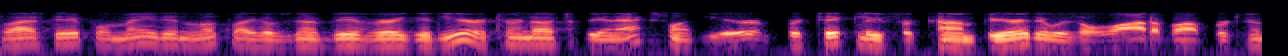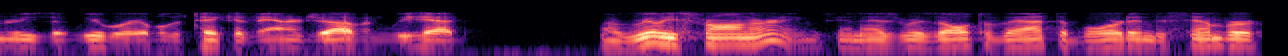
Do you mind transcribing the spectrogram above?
last April, May didn't look like it was going to be a very good year. It turned out to be an excellent year, and particularly for Compeer. There was a lot of opportunities that we were able to take advantage of, and we had uh, really strong earnings. And as a result of that, the board in December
